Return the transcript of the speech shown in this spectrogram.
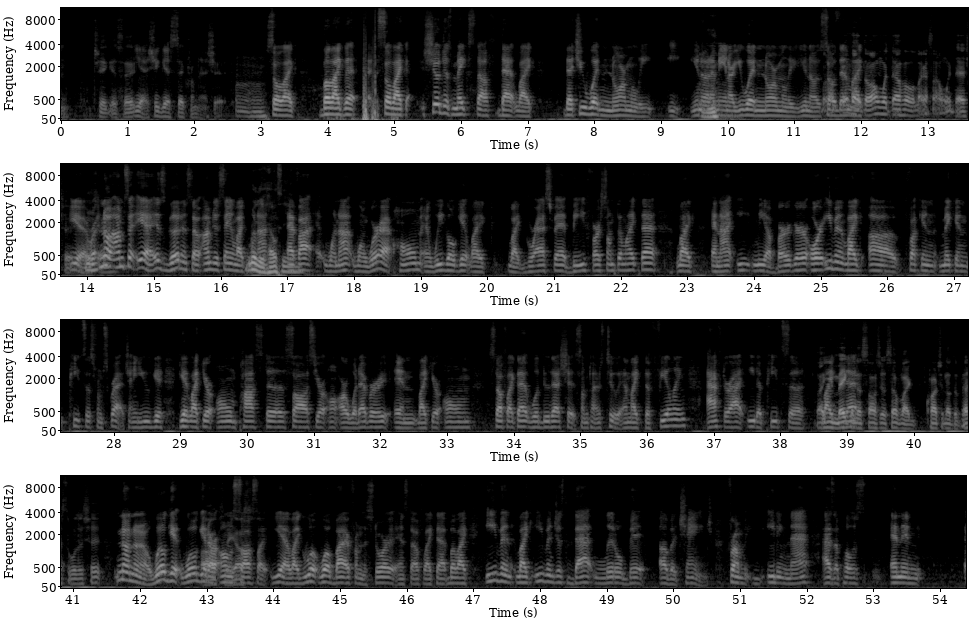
Shit gets sick. yeah she gets sick from that shit Mm-hmm. so like but like that so like she'll just make stuff that like that you wouldn't normally eat you know what i mean or you wouldn't normally you know But so I then like like though, I'm with that whole like I said, I'm with that shit. yeah right no I'm i'm saying yeah it's good and stuff i'm just saying like when Really I, healthy. if I when I when we're at home and we go get like like grass fed beef or something like that, like and I eat me a burger or even like uh fucking making pizzas from scratch and you get get like your own pasta sauce, your own or whatever and like your own stuff like that, we'll do that shit sometimes too. And like the feeling after I eat a pizza Like, like you making that, the sauce yourself, like crunching up the vegetables and shit. no, no, no. We'll get we'll get Oh, our own sauce. Like yeah, like we'll we'll buy it from the store and stuff like that. But like even like even just that little bit of a change from eating that as opposed and then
